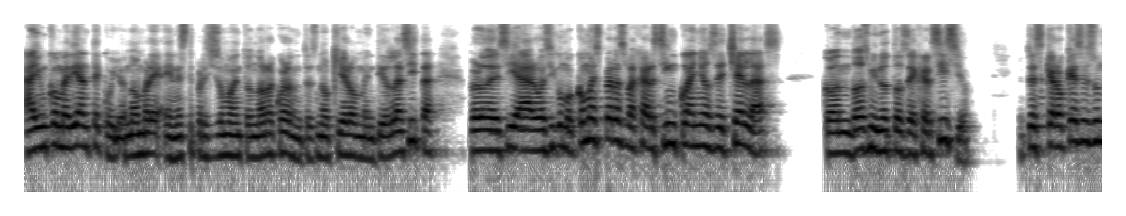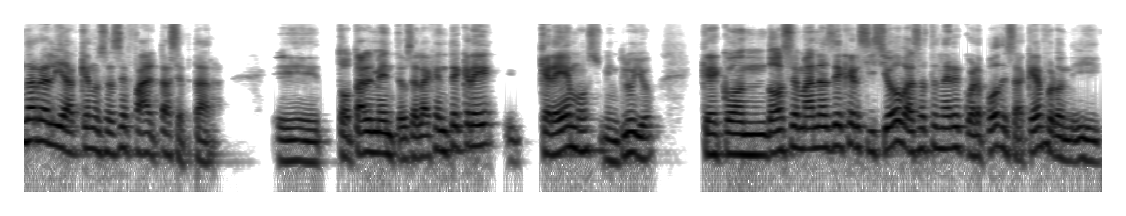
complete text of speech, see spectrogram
hay un comediante cuyo nombre en este preciso momento no recuerdo, entonces no quiero mentir la cita, pero decía algo así como, ¿cómo esperas bajar cinco años de chelas con dos minutos de ejercicio? Entonces creo que esa es una realidad que nos hace falta aceptar eh, totalmente. O sea, la gente cree, creemos, me incluyo, que con dos semanas de ejercicio vas a tener el cuerpo de Zac Efron y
